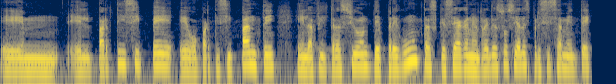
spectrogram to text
em, el partícipe eh, o participante en la filtración de preguntas que se hagan en redes sociales precisamente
